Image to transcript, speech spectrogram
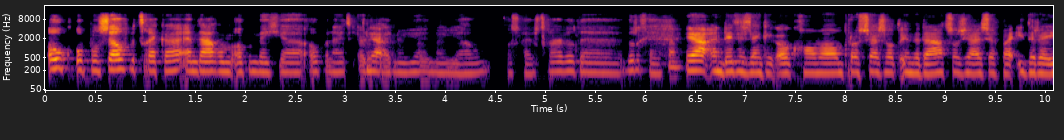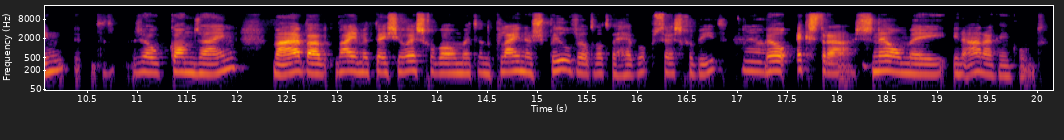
ook op onszelf betrekken. En daarom ook een beetje openheid, eerlijkheid naar, je, naar jou als luisteraar wilde, wilde geven. Ja, en dit is denk ik ook gewoon wel een proces wat inderdaad, zoals jij zegt, bij iedereen zo kan zijn. Maar waar, waar je met PCOS gewoon met een kleiner speelveld wat we hebben op stressgebied, wel extra snel mee in aanraking komt.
